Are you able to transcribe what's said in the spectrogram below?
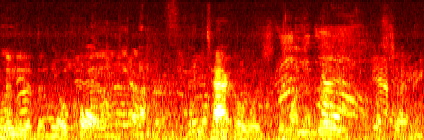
And then he had the no call on the tackle. The tackle was the one that really upset me.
